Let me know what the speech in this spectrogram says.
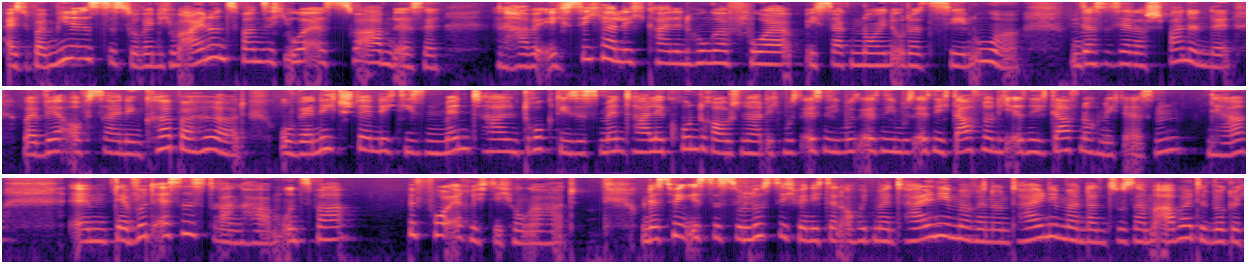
also bei mir ist es so, wenn ich um 21 Uhr erst zu Abend esse, dann habe ich sicherlich keinen Hunger vor, ich sag 9 oder 10 Uhr. Und das ist ja das Spannende, weil wer auf seinen Körper hört und wer nicht ständig diesen mentalen Druck, dieses mentale Grundrauschen hat, ich muss essen, ich muss essen, ich muss essen, ich darf noch nicht essen, ich darf noch nicht essen, ja, ähm, der wird Essensdrang haben und zwar bevor er richtig Hunger hat. Und deswegen ist es so lustig, wenn ich dann auch mit meinen Teilnehmerinnen und Teilnehmern dann zusammen arbeite, wirklich,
